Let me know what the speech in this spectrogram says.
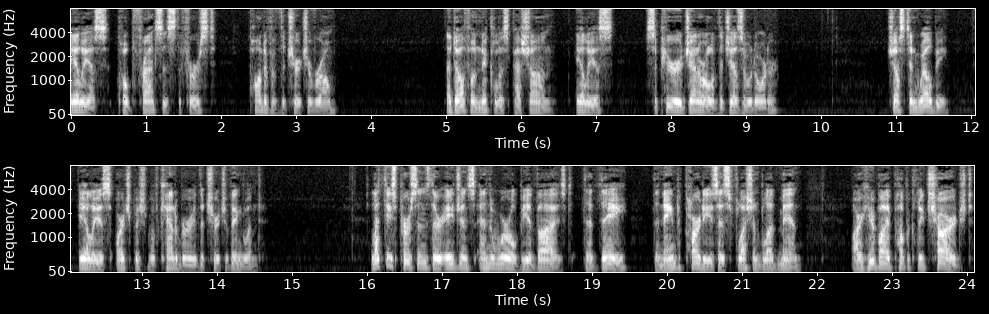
alias Pope Francis I, Pontiff of the Church of Rome. Adolfo Nicolas Pachon, alias Superior General of the Jesuit Order. Justin Welby, alias Archbishop of Canterbury of the Church of England. Let these persons, their agents, and the world be advised that they, the named parties as flesh and blood men, are hereby publicly charged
